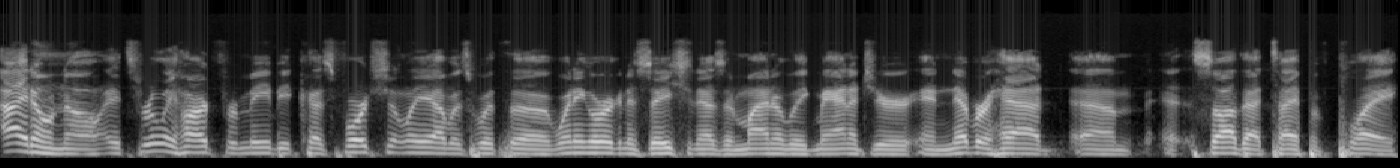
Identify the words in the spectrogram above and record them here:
I don't know. It's really hard for me because fortunately I was with a winning organization as a minor league manager and never had um, saw that type of play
